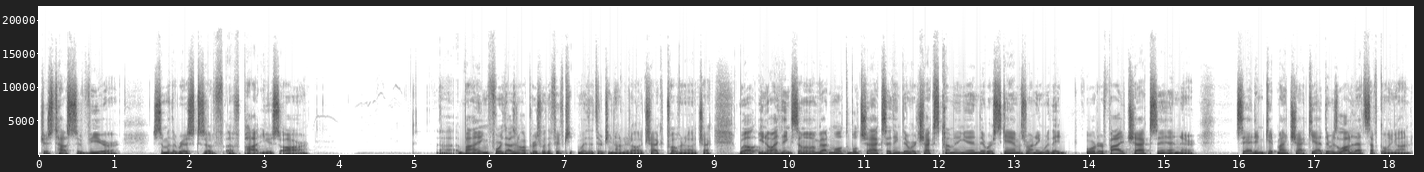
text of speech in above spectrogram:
just how severe some of the risks of, of pot use are. uh, buying four thousand dollar purse with a fifteen with a thirteen hundred dollar check, twelve hundred dollar check. Well, you know, I think some of them got multiple checks. I think there were checks coming in. There were scams running where they'd order five checks in, or say I didn't get my check yet. There was a lot of that stuff going on.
